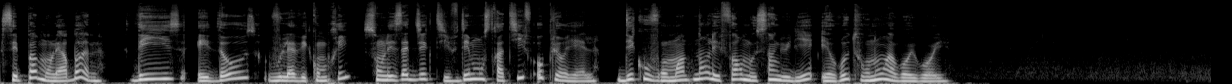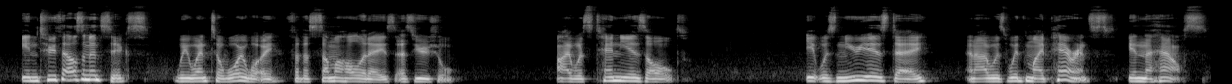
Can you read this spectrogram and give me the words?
Ces pommes ont l'air bonnes. These et those, vous l'avez compris, sont les adjectifs démonstratifs au pluriel. Découvrons maintenant les formes au singulier et retournons à Woy Woy. In 2006, we went to Woy Woy for the summer holidays as usual. I was 10 years old. It was New Year's Day, and I was with my parents in the house.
